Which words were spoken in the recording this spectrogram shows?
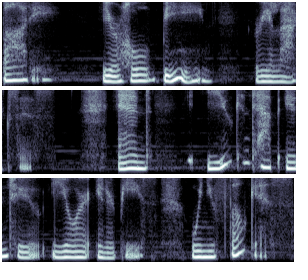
body, your whole being relaxes. And you can tap into your inner peace when you focus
